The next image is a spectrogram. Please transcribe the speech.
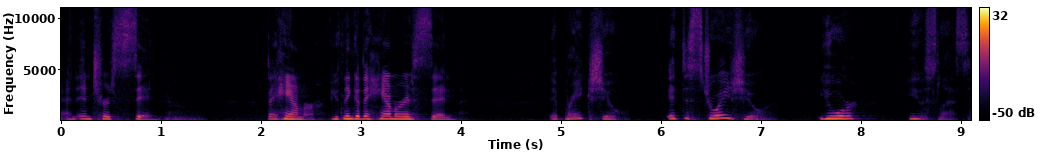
And enter sin. The hammer. If you think of the hammer as sin, it breaks you, it destroys you. You're useless.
